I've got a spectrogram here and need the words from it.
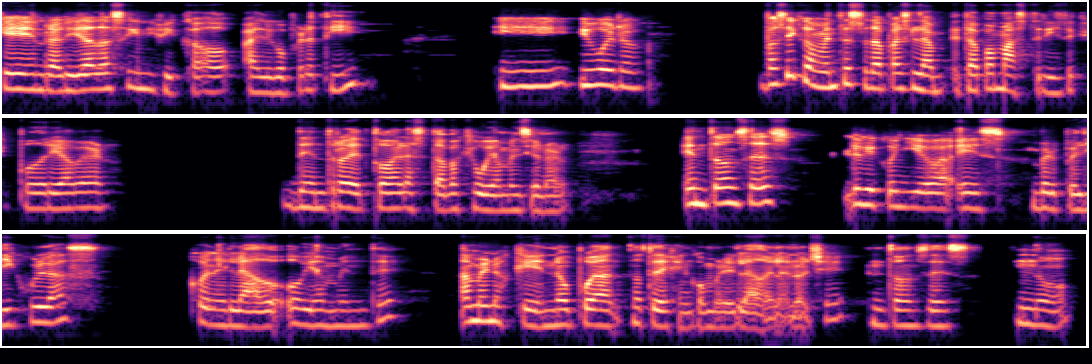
que en realidad ha significado algo para ti. Y, bueno, básicamente esta etapa es la etapa más triste que podría haber dentro de todas las etapas que voy a mencionar. Entonces, lo que conlleva es ver películas con helado, obviamente, a menos que no puedan, no te dejen comer helado en la noche, entonces no.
